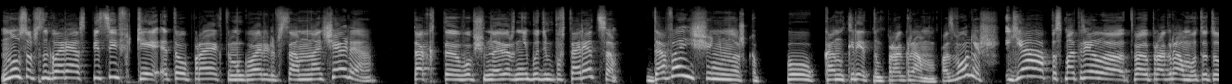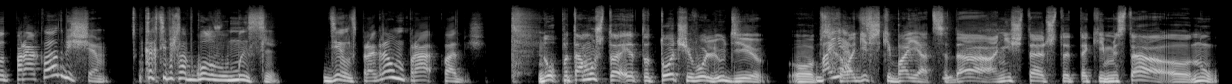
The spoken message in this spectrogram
Ну, собственно говоря, о специфике этого проекта мы говорили в самом начале. Так-то, в общем, наверное, не будем повторяться. Давай еще немножко по конкретным программам позволишь? Я посмотрела твою программу вот это вот про кладбище. Как тебе пришла в голову мысль делать программу про кладбище? Ну, потому что это то, чего люди о, психологически боятся. да. Они считают, что это такие места, ну,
